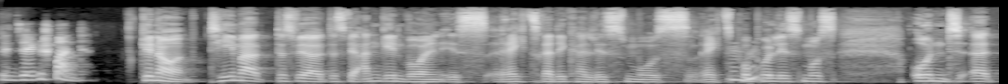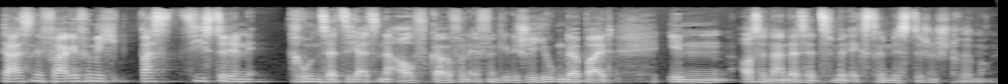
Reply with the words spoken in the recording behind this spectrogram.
Bin sehr gespannt. Genau, Thema, das wir, das wir angehen wollen, ist Rechtsradikalismus, Rechtspopulismus. Mhm. Und äh, da ist eine Frage für mich, was siehst du denn grundsätzlich als eine Aufgabe von evangelischer Jugendarbeit in Auseinandersetzung mit extremistischen Strömungen?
